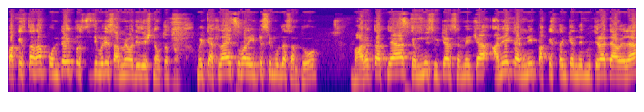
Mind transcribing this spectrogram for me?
पाकिस्तान हा कोणत्याही परिस्थितीमध्ये साम्यवादी देश नव्हताच नव्हता. म्हणजे त्यातला एक तुम्हाला इंटरेस्टिंग मुद्दा सांगतो. भारतातल्या कम्युनिस्ट विचारसरणीच्या अनेकांनी पाकिस्तानच्या निर्मितीला त्यावेळेला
